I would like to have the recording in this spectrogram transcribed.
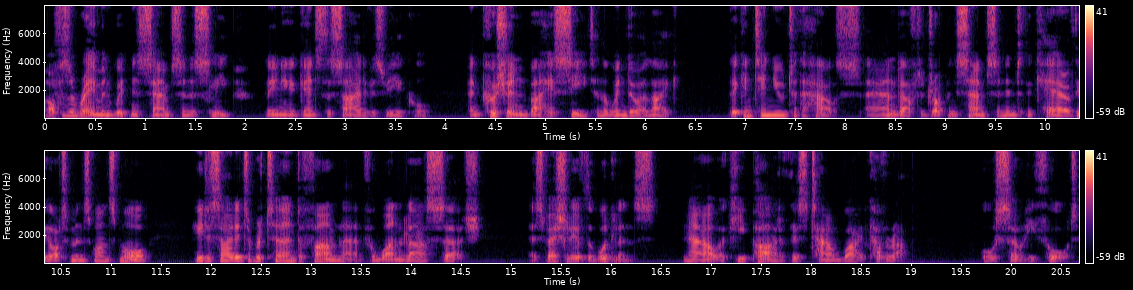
Officer Raymond witnessed Sampson asleep, leaning against the side of his vehicle, and cushioned by his seat and the window alike. They continued to the house, and, after dropping Sampson into the care of the Ottomans once more, he decided to return to farmland for one last search, especially of the woodlands, now a key part of this town-wide cover-up. Or so he thought.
